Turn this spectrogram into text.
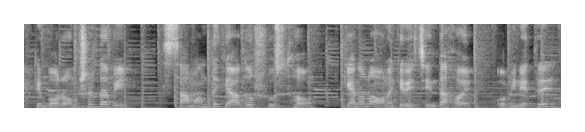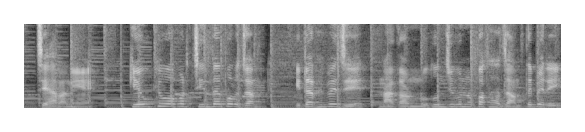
একটি বড় অংশের দাবি সামান্তাকে আদৌ সুস্থ? কেননা অনেকেরই চিন্তা হয় অভিনেত্রীর চেহারা নিয়ে। কেউ কেউ আবার চিন্তায় পড়ে যান, এটা ভেবে যে নাগার নতুন জীবনের কথা জানতে পেরেই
